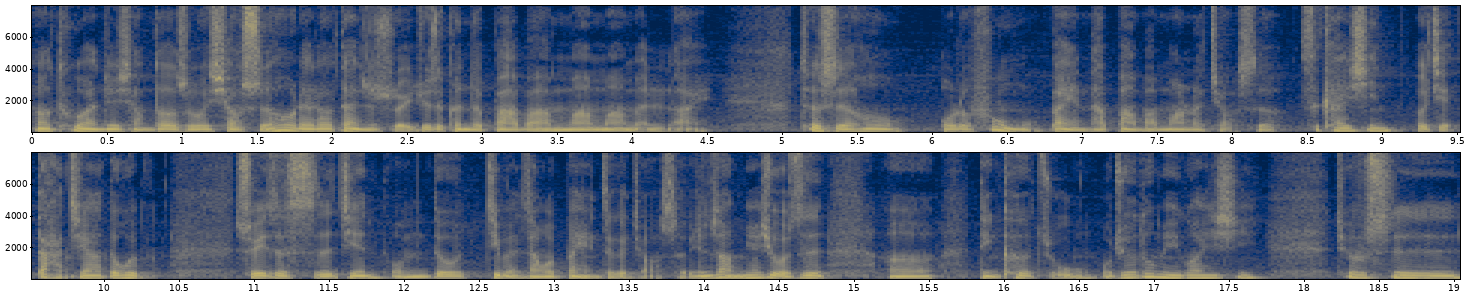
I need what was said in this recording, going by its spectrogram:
然后突然就想到说，小时候来到淡水就是跟着爸爸妈妈们来，这时候我的父母扮演他爸爸妈妈的角色是开心，而且大家都会。随着时间，我们都基本上会扮演这个角色。有人说：“也许我是呃顶客族，我觉得都没关系。”就是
